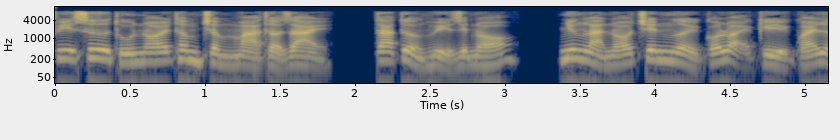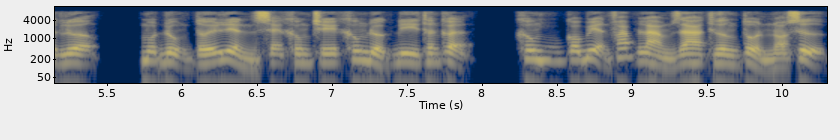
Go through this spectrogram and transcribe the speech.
Phi sư thú nói thâm trầm mà thở dài, ta tưởng hủy diệt nó, nhưng là nó trên người có loại kỳ quái lực lượng, một đụng tới liền sẽ không chế không được đi thân cận, không có biện pháp làm ra thương tổn nó sự.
